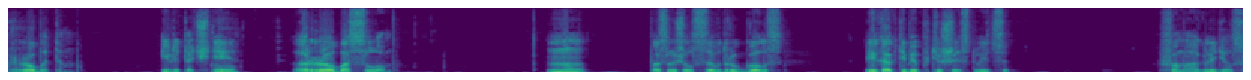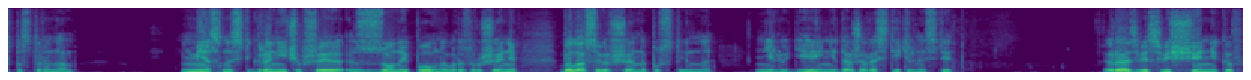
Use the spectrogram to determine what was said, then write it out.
роботом. Или точнее, робослом. «Ну?» — послышался вдруг голос. «И как тебе путешествуется?» Фома огляделся по сторонам. Местность, граничившая с зоной полного разрушения, была совершенно пустынна. Ни людей, ни даже растительности. Разве священников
